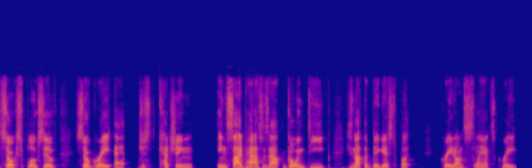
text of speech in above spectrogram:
so explosive, so great at just catching inside passes out, going deep. He's not the biggest, but great on slants, great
